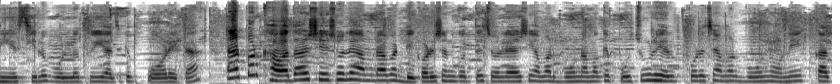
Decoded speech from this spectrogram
নিয়ে এসেছিল, বলল তুই আজকে পর এটা। তারপর খাওয়া দাওয়া শেষ হলে আমরা আবার ডেকোরেশন করতে চলে আসি। আমার বোন আমাকে প্রচুর হেল্প করেছে, আমার বোন অনেক কাজ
